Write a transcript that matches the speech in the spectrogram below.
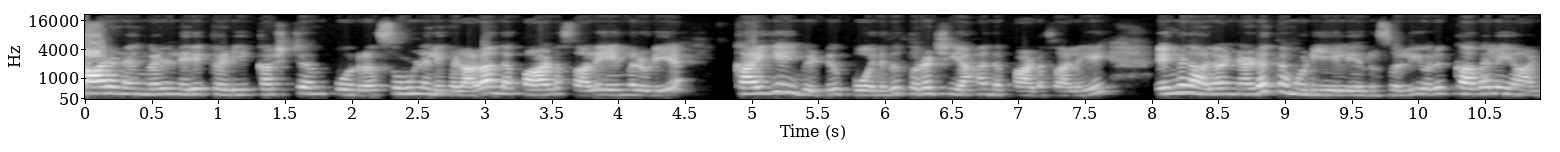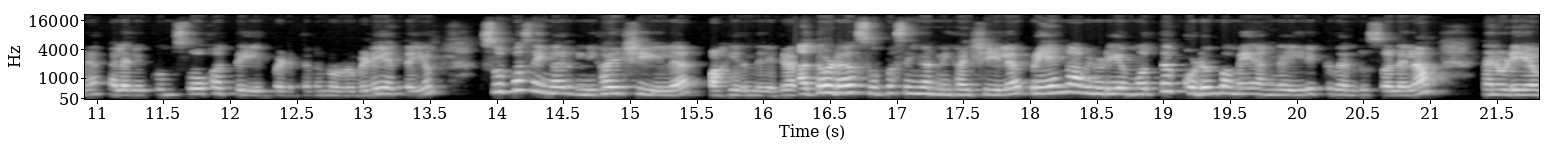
காரணங்கள் நெருக்கடி கஷ்டம் போன்ற சூழ்நிலைகளால் அந்த பாடசாலை எங்களுடைய கையை விட்டு போனது தொடர்ச்சியாக அந்த பாடசாலையை எங்களால நடத்த முடியல என்று சொல்லி ஒரு கவலையான பலருக்கும் சோகத்தை ஏற்படுத்துகின்ற ஒரு விடயத்தையும் சூப்பர் சிங்கர் நிகழ்ச்சியில பகிர்ந்திருக்கிறார். அதோட சூப்பர் சிங்கர் நிகழ்ச்சியில பிரியங்காவினுடைய மொத்த குடும்பமே அங்க இருக்குது என்று சொல்லலாம். தன்னுடைய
